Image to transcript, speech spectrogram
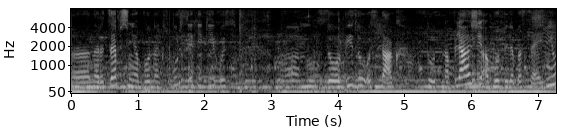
е, на рецепшені або на екскурсіях якихось Е, до обіду ось так. Тут на пляжі або біля басейнів.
